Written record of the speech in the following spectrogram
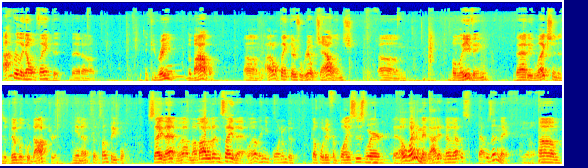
I really don't think that that uh, if you read the Bible, um, I don't think there's a real challenge um, believing that election is a biblical doctrine. You know, some, some people say that. Well, my Bible doesn't say that. Well, then you point them to a couple of different places where, oh, wait a minute, I didn't know that was that was in there. Yeah. Um,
